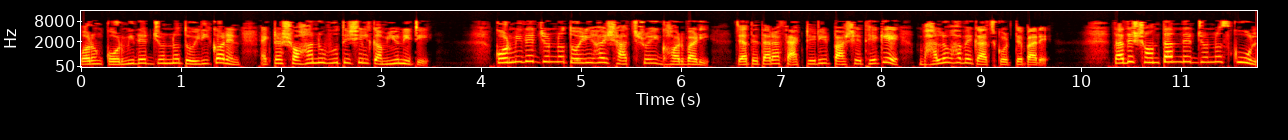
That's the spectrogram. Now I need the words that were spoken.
বরং কর্মীদের জন্য তৈরি করেন একটা সহানুভূতিশীল কমিউনিটি। কর্মীদের জন্য তৈরি হয় সাশ্রয়ী ঘরবাড়ি, যাতে তারা ফ্যাক্টরির পাশে থেকে ভালোভাবে কাজ করতে পারে। তাদের সন্তানদের জন্য স্কুল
